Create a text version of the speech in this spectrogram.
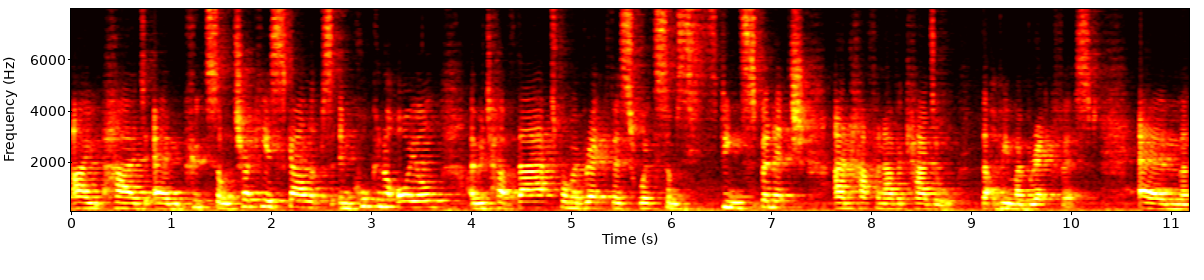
I had um, cooked some turkey scallops in coconut oil. I would have that for my breakfast with some steamed spinach and half an avocado. That'll be my breakfast. Um,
